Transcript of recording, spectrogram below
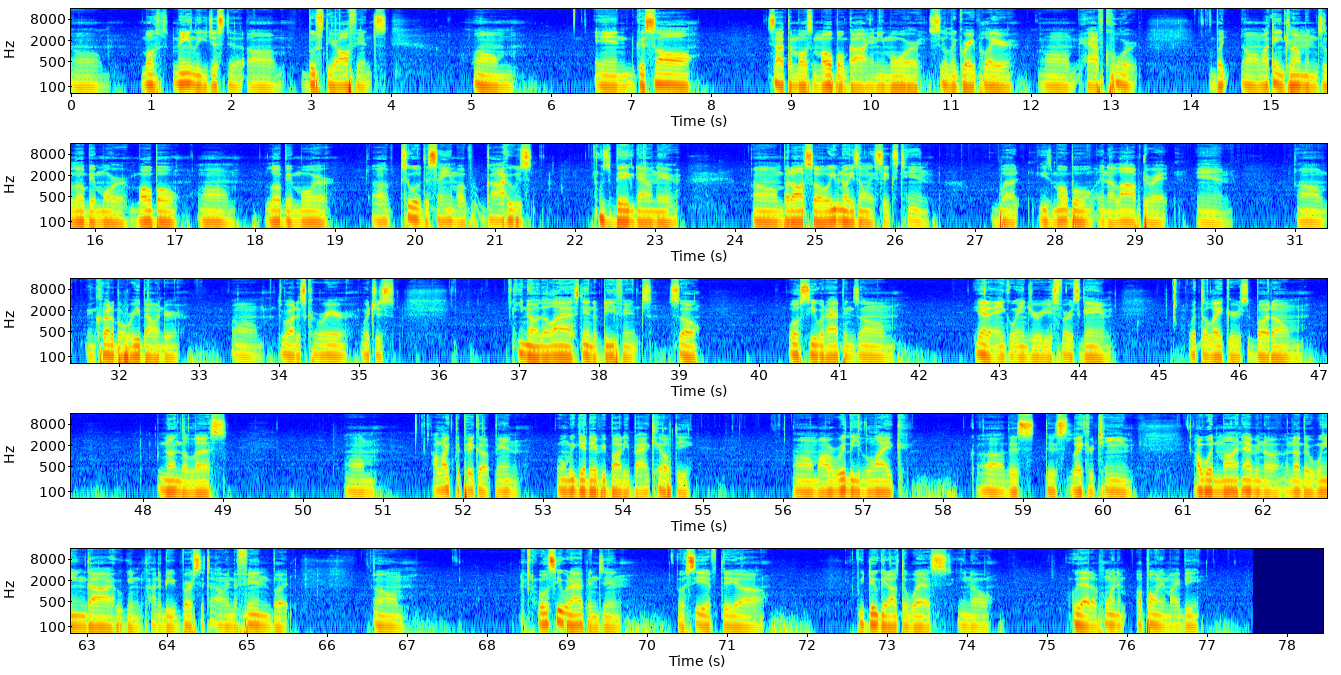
Um, most mainly just to um boost their offense. Um, and Gasol is not the most mobile guy anymore. Still a great player, um, half court, but um, I think Drummond's a little bit more mobile. Um, a little bit more, uh, two of the same of guy who's who's big down there. Um, but also, even though he's only six ten, but he's mobile and a lob threat and um, incredible rebounder um, throughout his career, which is you know the last end of defense. So we'll see what happens. Um, he had an ankle injury his first game with the Lakers, but um, nonetheless, um, I like the pickup and when we get everybody back healthy. Um, I really like uh, this this Laker team. I wouldn't mind having a, another wing guy who can kind of be versatile and defend, but um, we'll see what happens and we'll see if the uh, if we do get out the West, you know, who that opponent opponent might be.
